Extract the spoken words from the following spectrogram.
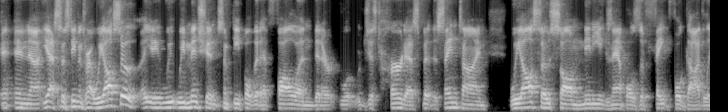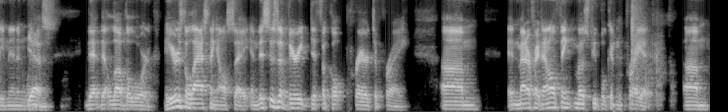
And, and uh, yeah, so Stephen's right. We also uh, we we mentioned some people that have fallen that are just hurt us, but at the same time we also saw many examples of faithful, godly men and women yes. that, that love the Lord. Here's the last thing I'll say, and this is a very difficult prayer to pray. Um, and matter of fact, I don't think most people can pray it. Um,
